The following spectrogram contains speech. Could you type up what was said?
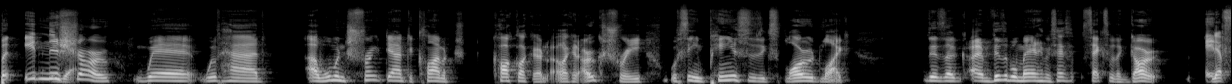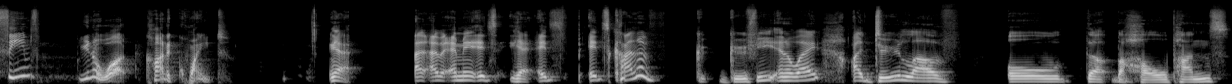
But in this Yeah. show where we've had a woman shrink down to climb a tr- cock like an like an oak tree, we've seen penises explode. Like there's a, a invisible man having sex, sex with a goat. It Yep. seems, you know what, kind of quaint. yeah. I, I- I mean, it's yeah, it's it's kind of g- goofy in a way. I do love all the the whole puns.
